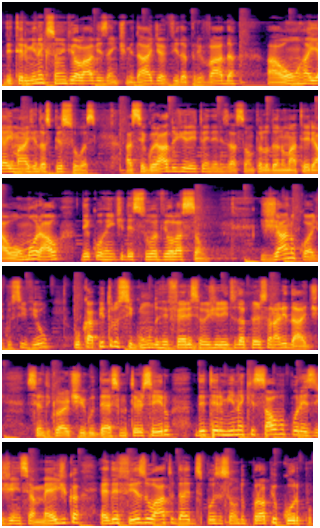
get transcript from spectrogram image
determina que são invioláveis a intimidade, a vida privada, a honra e a imagem das pessoas, assegurado o direito à indenização pelo dano material ou moral decorrente de sua violação. Já no Código Civil, o capítulo 2 refere-se aos direitos da personalidade, sendo que o artigo 13 determina que, salvo por exigência médica, é defeso o ato da disposição do próprio corpo,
